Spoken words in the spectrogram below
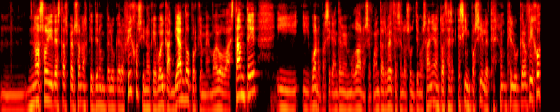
Mm, no soy de estas personas que tienen un peluquero fijo, sino que voy cambiando porque me muevo bastante y, bueno, básicamente me he mudado no sé cuántas veces en los últimos años, entonces es imposible tener un peluquero fijo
